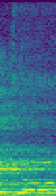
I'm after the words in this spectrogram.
Latino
